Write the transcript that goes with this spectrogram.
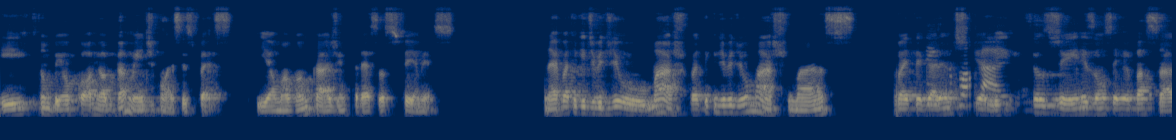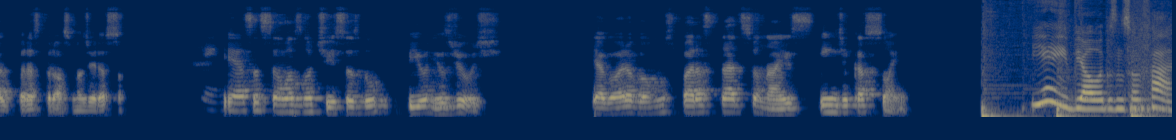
e também ocorre, obviamente, com essa espécie. E é uma vantagem para essas fêmeas. Né? Vai ter que dividir o macho? Vai ter que dividir o macho, mas vai ter garantia ali que seus genes vão ser repassados para as próximas gerações. Sim. E essas são as notícias do BioNews de hoje. E agora vamos para as tradicionais indicações. E aí, biólogos no sofá?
